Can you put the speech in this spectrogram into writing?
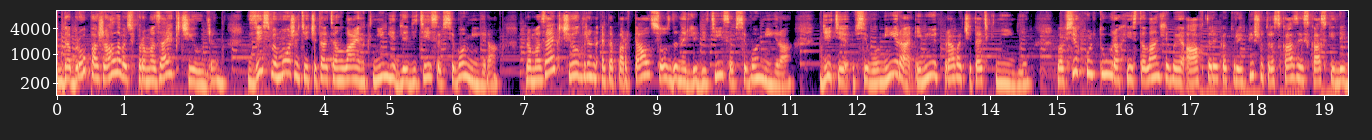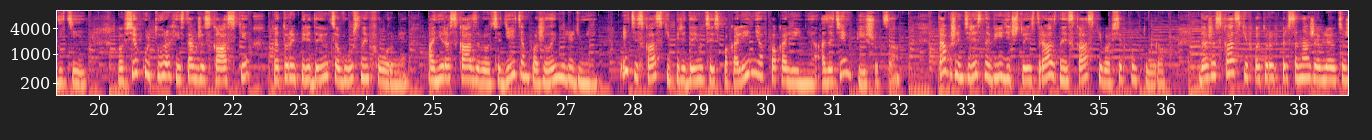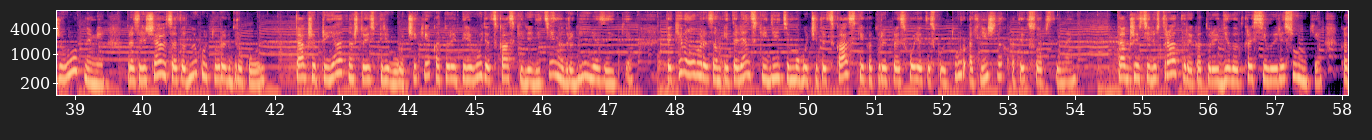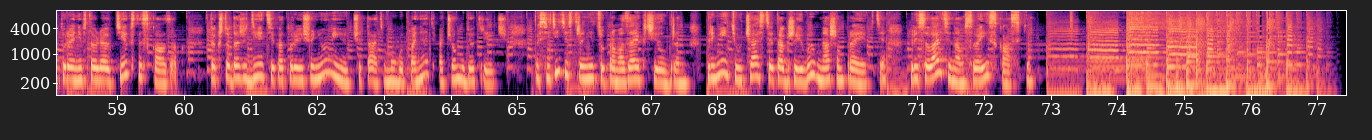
Добро пожаловать в Pромозаик Children. Здесь вы можете читать онлайн книги для детей со всего мира. Pромозаик Children – это портал, созданный для детей со всего мира. Дети всего мира имеют право читать книги. Во всех культурах есть талантливые авторы, которые пишут рассказы и сказки для детей. Во всех культурах есть также сказки, которые передаются в устной форме. Они рассказываются детям пожилыми людьми. Эти сказки передаются из поколения в поколение, а затем пишутся. Также интересно видеть, что есть разные сказки во всех культурах. Даже сказки, в которых персонажи являются животными, различаются от одной культуры к другой. Также приятно, что есть переводчики, которые переводят сказки для детей на другие языки. Таким образом, итальянские дети могут читать сказки, которые происходят из культур, отличных от их собственной. Также есть иллюстраторы, которые делают красивые рисунки, которые они вставляют в тексты сказок. Так что даже дети, которые еще не умеют читать, могут понять, о чем идет речь. Посетите страницу про Mosaic Children. Примите участие также и вы в нашем проекте. Присылайте нам свои сказки.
